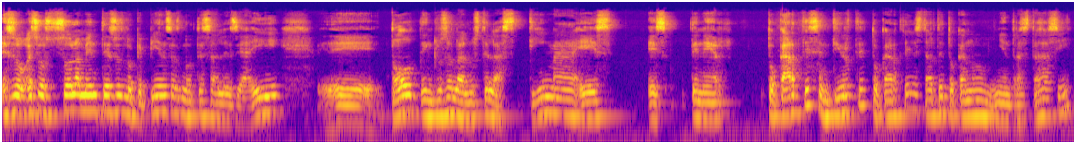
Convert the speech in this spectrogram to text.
eso, eso solamente eso es lo que piensas, no te sales de ahí, eh, todo, incluso la luz te lastima, es, es tener, tocarte, sentirte, tocarte, estarte tocando mientras estás así,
